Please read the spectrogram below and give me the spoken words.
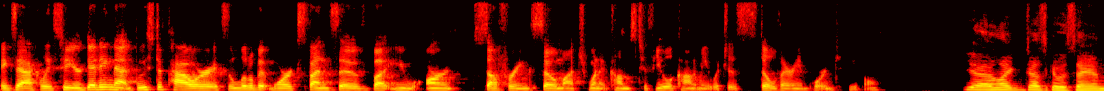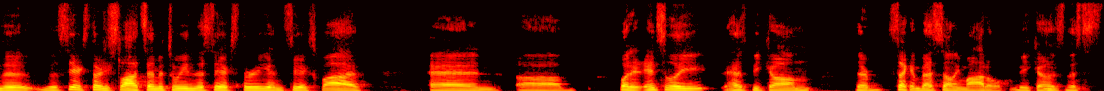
exactly. So you're getting that boost of power. It's a little bit more expensive, but you aren't suffering so much when it comes to fuel economy, which is still very important to people. Yeah, and like Jessica was saying, the the CX30 slots in between the CX3 and CX5, and uh, but it instantly has become their second best selling model because mm-hmm. this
